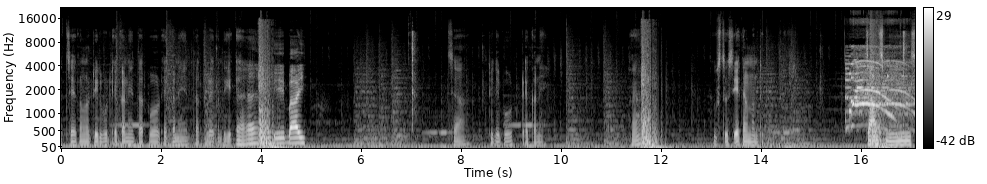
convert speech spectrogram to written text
আচ্ছা এখন টেলিপোর্ট এখানে, তারপর এখানে, তারপর এখান থেকে বাই। আচ্ছা টেলিপোর্ট এখানে। হ্যাঁ? বুঝতে পারছি, এখানে নামতে চান্স মিস।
